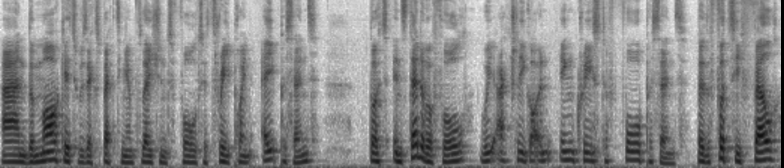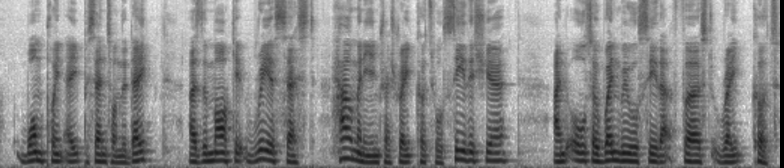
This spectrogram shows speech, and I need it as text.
and the market was expecting inflation to fall to 3.8%. But instead of a fall, we actually got an increase to 4%. So the FTSE fell 1.8% on the day as the market reassessed how many interest rate cuts we'll see this year and also when we will see that first rate cut.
